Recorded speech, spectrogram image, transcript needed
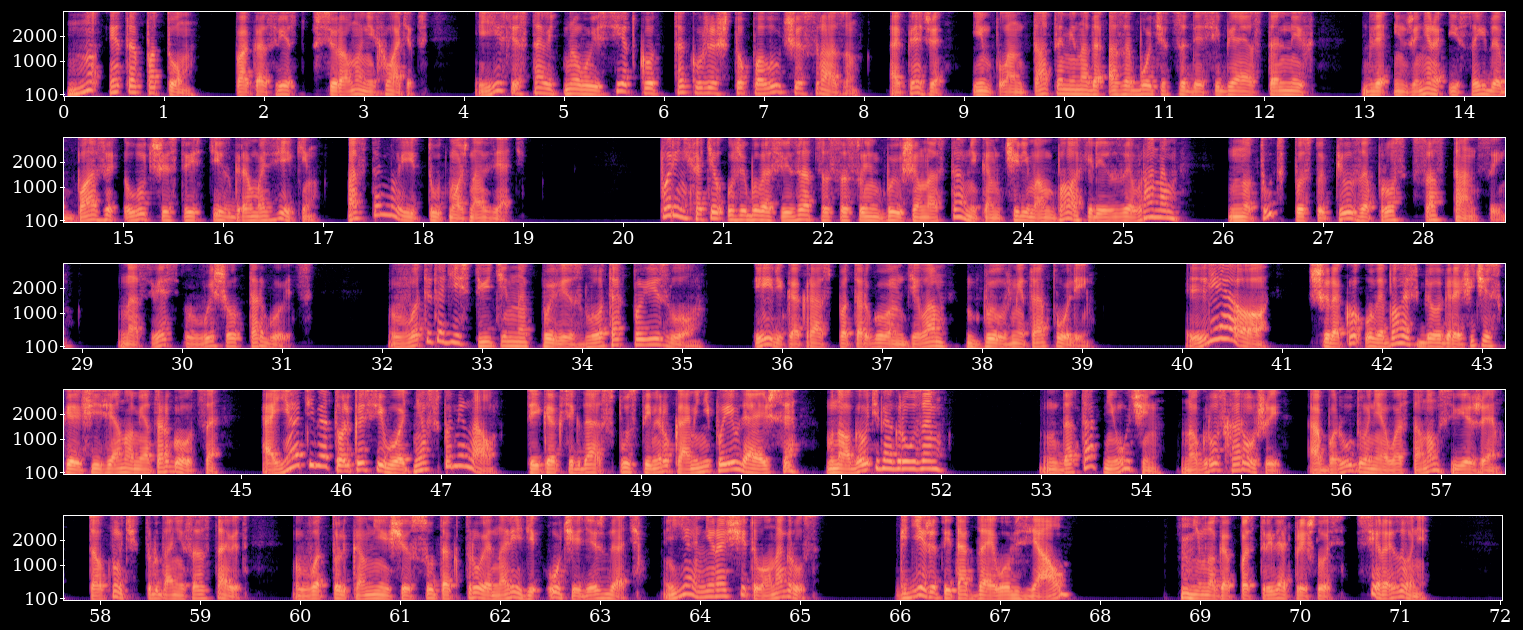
Но это потом, пока средств все равно не хватит. И если ставить новую сетку, так уже что получше сразу. Опять же, имплантатами надо озаботиться для себя и остальных. Для инженера и базы лучше стрясти с громозеки. Остальное и тут можно взять. Парень хотел уже было связаться со своим бывшим наставником Черимом Балах или Зевраном, но тут поступил запрос со станции. На связь вышел торговец. Вот это действительно повезло так повезло. Ири как раз по торговым делам был в метрополии. «Лео!» – широко улыбалась голографическая физиономия торговца. «А я тебя только сегодня вспоминал. Ты, как всегда, с пустыми руками не появляешься. Много у тебя груза?» «Да так, не очень, но груз хороший. Оборудование в основном свежее. Толкнуть труда не составит. Вот только мне еще суток трое на рейде очереди ждать. Я не рассчитывал на груз. Где же ты тогда его взял? Немного пострелять пришлось, в серой зоне.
